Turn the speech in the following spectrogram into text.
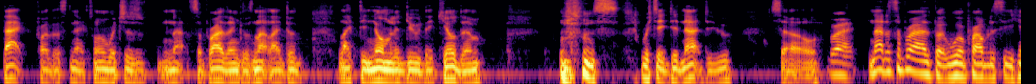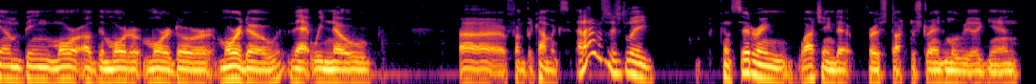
back for this next one, which is not surprising because it's not like the like they normally do. They killed him, which they did not do. So Right. not a surprise, but we'll probably see him being more of the Mordor, Mordor, Mordo that we know uh, from the comics. And I was just like considering watching that first Doctor Strange movie again.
